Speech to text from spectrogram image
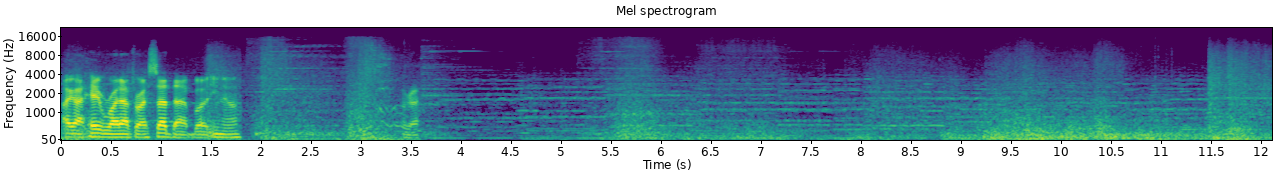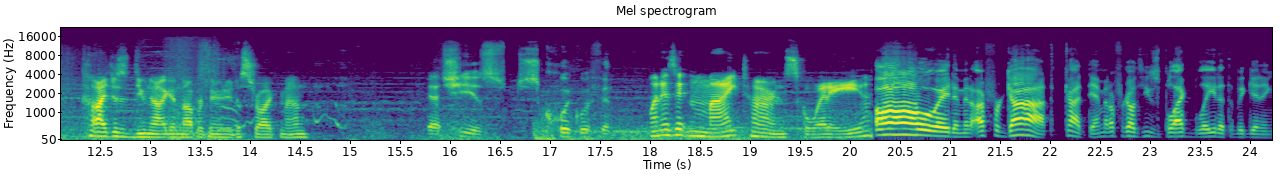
I got hit right after I said that, but you know. Okay. I just do not get an opportunity to strike, man. Yeah, she is just quick with him. When is it my turn, Squiddy? Oh, wait a minute. I forgot. God damn it. I forgot to use Black Blade at the beginning.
